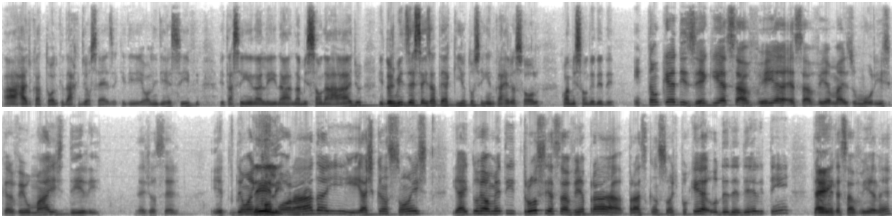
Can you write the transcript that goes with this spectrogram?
a rádio católica da arquidiocese aqui de Olinda de Recife e está seguindo ali na, na missão da rádio e 2016 até aqui eu estou seguindo carreira solo com a missão DDD Então quer dizer que essa veia, essa veia mais humorística veio mais dele, né, Jocélio? E tu deu uma Dele. incorporada e, as canções, e aí tu realmente trouxe essa veia para as canções, porque o DDD ele tem, Tem. realmente essa veia, né?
